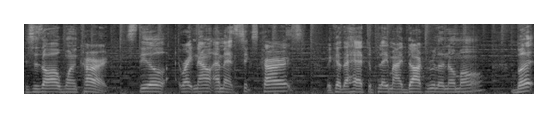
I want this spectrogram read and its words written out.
This is all one card. Still, right now, I'm at six cards because I had to play my Dark Ruler no more. But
